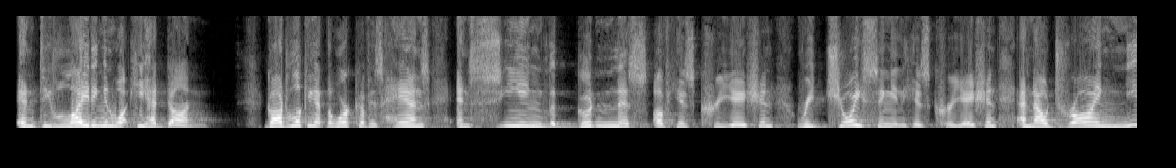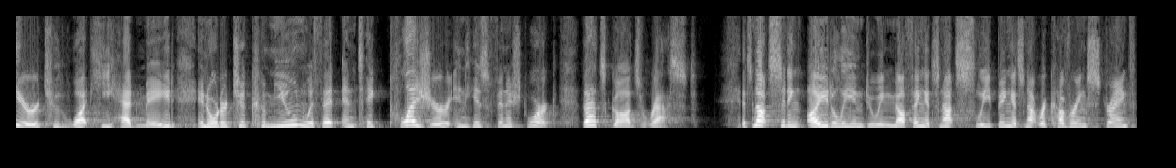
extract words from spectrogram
and delighting in what he had done. God looking at the work of his hands and seeing the goodness of his creation, rejoicing in his creation, and now drawing near to what he had made in order to commune with it and take pleasure in his finished work. That's God's rest. It's not sitting idly and doing nothing. It's not sleeping. It's not recovering strength,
